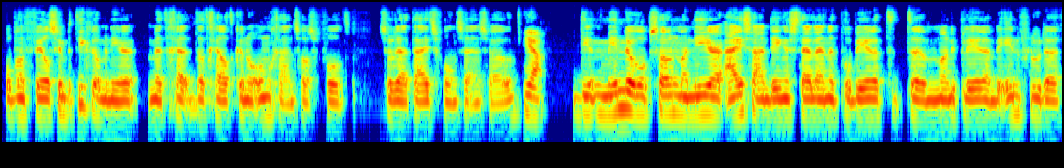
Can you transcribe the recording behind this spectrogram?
op een veel sympathiekere manier met ge- dat geld kunnen omgaan. Zoals bijvoorbeeld solidariteitsfondsen en zo. Ja. Die minder op zo'n manier eisen aan dingen stellen en het proberen te, te manipuleren en beïnvloeden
